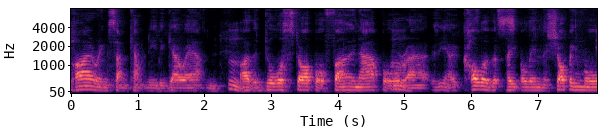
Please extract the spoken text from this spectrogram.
hiring some company to go out and mm. either doorstop or phone up or mm. uh, you know collar the people in the shopping mall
